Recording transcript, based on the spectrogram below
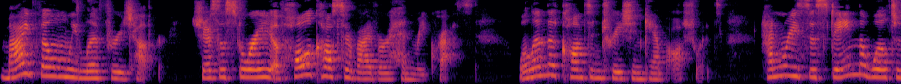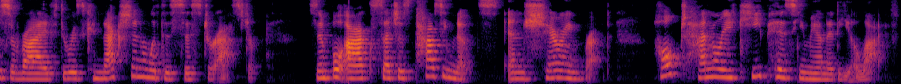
My film, We Live for Each Other, shares the story of Holocaust survivor Henry Kress. While in the concentration camp Auschwitz, Henry sustained the will to survive through his connection with his sister Esther. Simple acts such as passing notes and sharing bread helped Henry keep his humanity alive,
